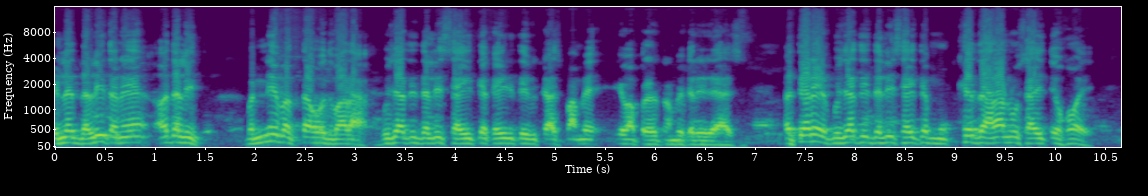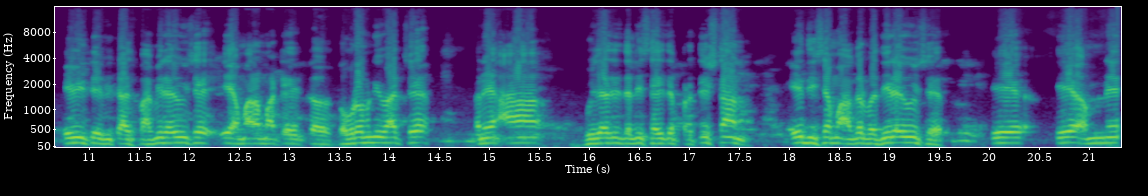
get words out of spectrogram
એટલે દલિત અને અદલિત બંને વક્તાઓ દ્વારા ગુજરાતી દલિત સાહિત્ય કઈ રીતે વિકાસ પામે એવા પ્રયત્નો અમે કરી રહ્યા છીએ. અત્યારે ગુજરાતી દલિત સાહિત્ય મુખ્ય ધારાનું સાહિત્ય હોય એવી રીતે વિકાસ પામી રહ્યું છે, એ અમારા માટે એક ગૌરવની વાત છે. અને આ ગુજરાતી દલિત સાહિત્ય પ્રતિષ્ઠાન એ દિશામાં આગળ વધી રહ્યું છે. એ એ અમને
